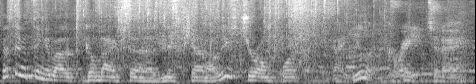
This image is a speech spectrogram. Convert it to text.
That's the good thing about going back to Nick Chubb. At least Jerome Ford, uh, he looked great today.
